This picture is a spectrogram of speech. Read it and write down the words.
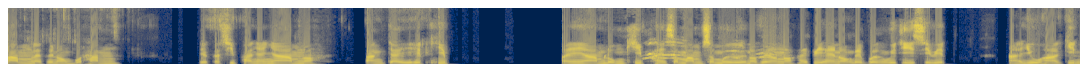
คำแล้วพี่น้องบ่ทันเดี๋ยวก็สิพยายามเนาะตั้งใจเฮ็ดคลิปพยายามลงคลิปให้สม่ำเสมอเนาะพี่น้องเนาะให้พี่ให้น้องได้เบิ่งวิถีชีวิตหายู่หากิน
